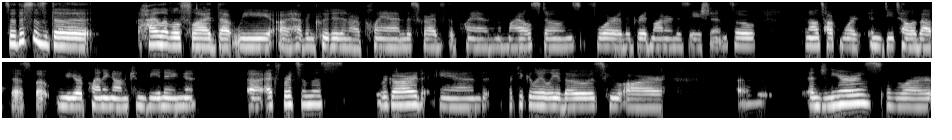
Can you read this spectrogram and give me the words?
So this is the high level slide that we uh, have included in our plan, describes the plan, the milestones for the grid modernization. So, and I'll talk more in detail about this, but we are planning on convening uh, experts in this regard and particularly those who are uh, engineers who are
